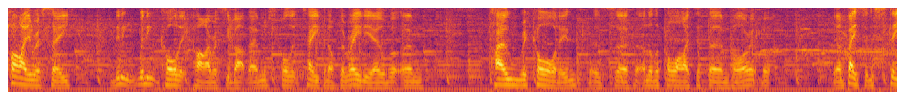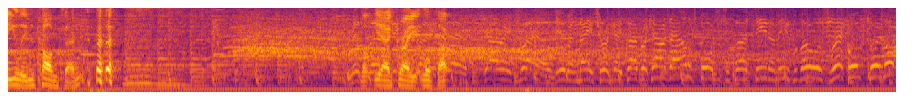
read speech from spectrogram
piracy. We didn't, we didn't call it piracy back then. We just called it taping off the radio. But um, home recording is uh, another politer term for it. But you know, basically stealing content. those records going up.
